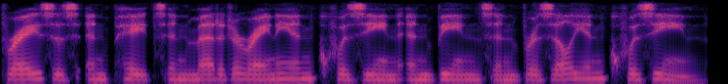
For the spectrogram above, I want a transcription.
braises and pates in Mediterranean cuisine and beans in Brazilian cuisine.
